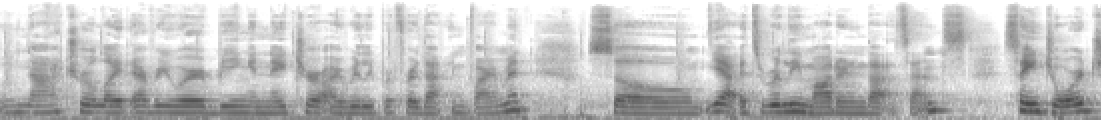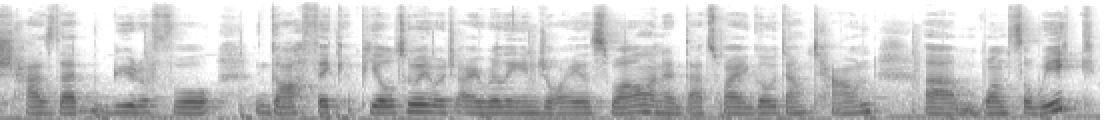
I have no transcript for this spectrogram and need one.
natural light everywhere, being in nature. I really prefer that environment. So, yeah, it's really modern in that sense. St. George has that beautiful gothic appeal to it, which I really enjoy as well. And that's why I go downtown um, once a week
